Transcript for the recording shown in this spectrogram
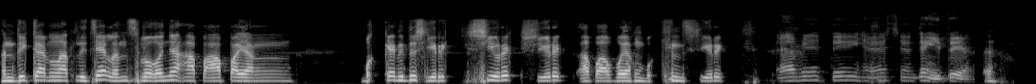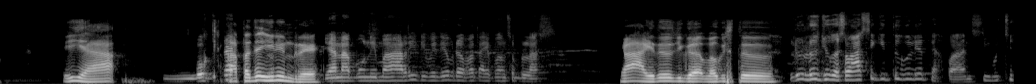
Hentikan Latli challenge. Pokoknya apa-apa yang beken itu syirik, syirik, syirik. Apa-apa yang beken syirik. Everything has changed. Yang itu ya. Iya, Hmm, Gua kira katanya ini Andre. yang nabung lima hari tiba-tiba dapat iPhone 11. Nah itu juga bagus tuh. Lu lu juga so asik itu gue lihat apaan sih bocah.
